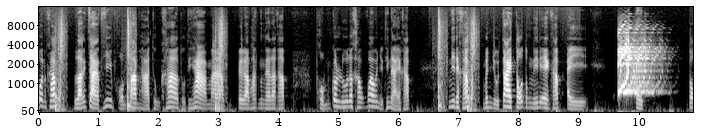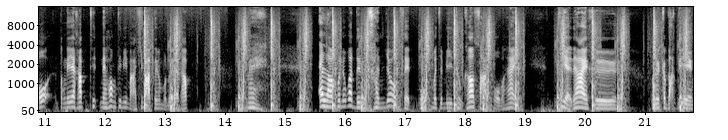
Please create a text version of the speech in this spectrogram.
คนครับ หลังจากที่ผมตามหาถุงข้าวถุงที่ 5 มาเป็นเวลาพักหนึ่งแล้วนะครับ ผมก็รู้แล้วครับว่ามันอยู่ที่ไหนครับ นี่นะครับ มันอยู่ใต้โต๊ะตรงนี้นี่เองครับ ไอไอโต๊ะตรงนี้นะครับที่ในห้องที่มีหมาชิบะเต็มไปหมดเลยนะครับแม่ไอเราก็นึกว่าดึงคันโยกเสร็จปุ๊บมันจะมีถุงข้าวสารโผล่มาให้ที่เสียได้คือมันเป็นกระดักนี่เอง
